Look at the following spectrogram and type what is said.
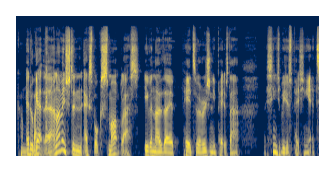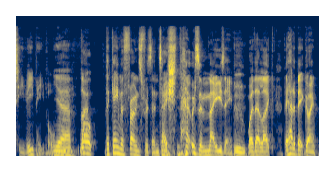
come. It'll back. get there. And I'm interested in Xbox Smart Glass, even though they appeared to originally pitch that. They seem to be just pitching it at TV people. Yeah, Like, well- the Game of Thrones presentation, that was amazing. Mm. Where they're like, they had a bit going,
